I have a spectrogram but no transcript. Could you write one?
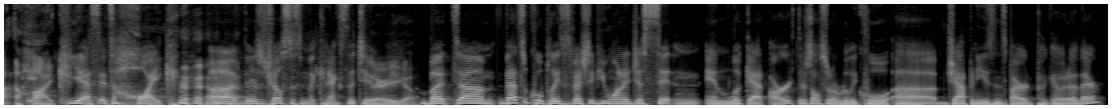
a a hike. Yes, it's a hike. uh, there's a trail system that connects the two. There you go. But um, that's a cool place, especially if you want to just sit and, and look at art. There's also a really cool uh, Japanese inspired pagoda there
